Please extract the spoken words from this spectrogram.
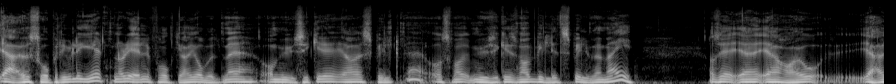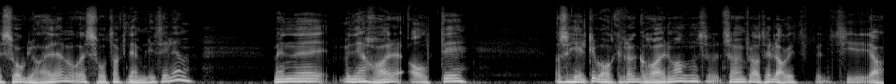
Jeg er jo så privilegert når det gjelder folk jeg har jobbet med, og musikere jeg har spilt med, og som har, musikere som har villet spille med meg. Altså, jeg, jeg jo Jeg er jo så glad i dem, og er så takknemlig til dem. Men, eh, men jeg har alltid Altså Helt tilbake fra Garman, så- har en plate jeg laget Ja,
